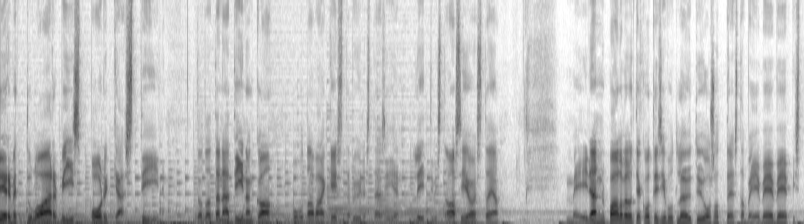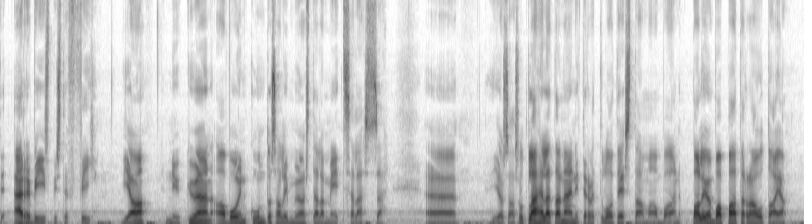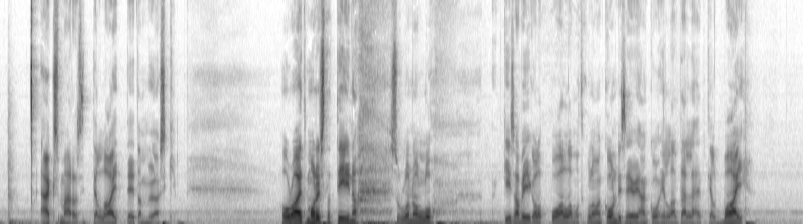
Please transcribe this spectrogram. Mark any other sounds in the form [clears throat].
Tervetuloa R5-podcastiin. Tota, tänään Tiinan kanssa puhutaan vähän kestävyydestä ja siihen liittyvistä asioista. Ja meidän palvelut ja kotisivut löytyy osoitteesta www.r5.fi. Ja nykyään avoin kuntosali myös täällä Metsälässä. Öö, jos asut lähellä tai näin, niin tervetuloa testaamaan vaan. Paljon vapaata rautaa ja X määrä sitten laitteita myöskin. Alright, morista Tiina. Sulla on ollut kisaviikonloppu alla, mutta kuulemma kondis ei ole ihan kohillaan tällä hetkellä, vai?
